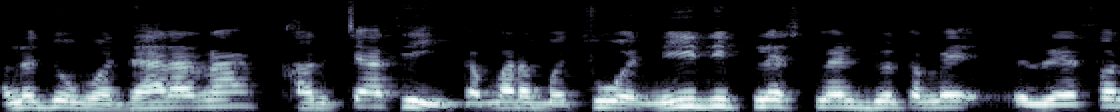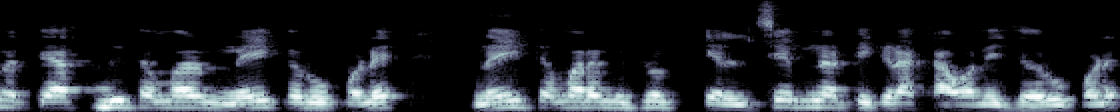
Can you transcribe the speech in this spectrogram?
અને જો વધારાના ખર્ચાથી તમારે બચવું હોયની રિપ્લેસમેન્ટ જો તમે રહેશો ને ત્યાં સુધી તમારે નહીં કરવું પડે, નહીં તમારે મિત્રો કેલ્શિયમના ટીકડા ખાવાની જરૂર પડે.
